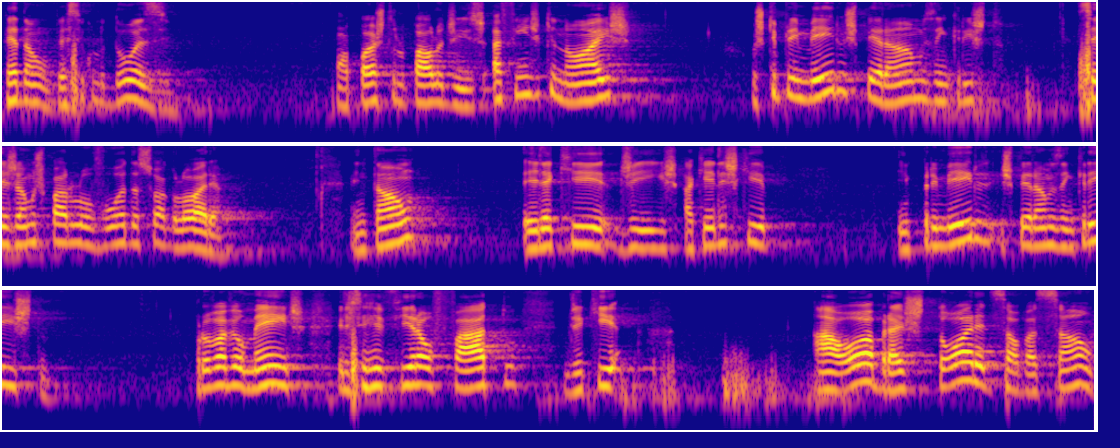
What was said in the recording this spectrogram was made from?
perdão, versículo 12, o apóstolo Paulo diz: a fim de que nós, os que primeiro esperamos em Cristo, sejamos para o louvor da Sua glória. Então, ele aqui diz: aqueles que em primeiro esperamos em Cristo, provavelmente ele se refere ao fato de que a obra, a história de salvação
